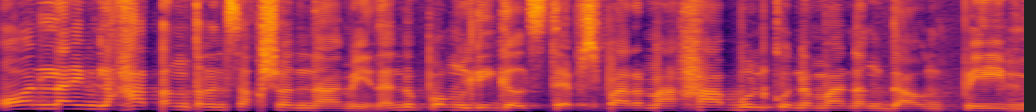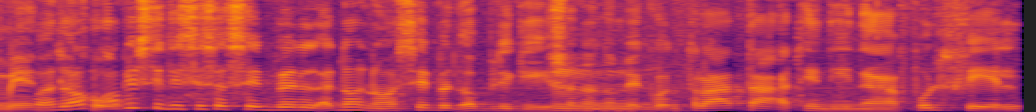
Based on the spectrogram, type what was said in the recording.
Online lahat ang transaksyon namin. Ano pong legal steps para mahabol ko naman ang down payment Well, ko? obviously this is a civil ano no, civil obligation ano may kontrata at hindi na fulfill.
